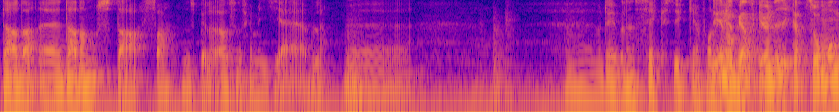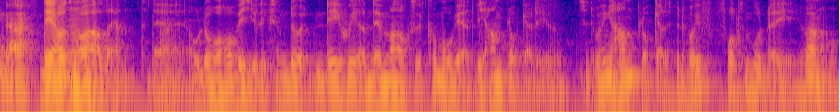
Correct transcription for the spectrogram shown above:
Dardan, eh, Dardan Mustafa, spelar i Allsvenskan med Gävle. Eh, eh, och det är väl en sex stycken från Det är en- nog ganska unikt att så många... det har jag aldrig hänt. Det, och då har vi ju liksom, då, det är skillnad, det man också kommer ihåg är att vi handplockade ju. Så det var inga handplockade spelare, det var ju folk som bodde i Värnamo.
